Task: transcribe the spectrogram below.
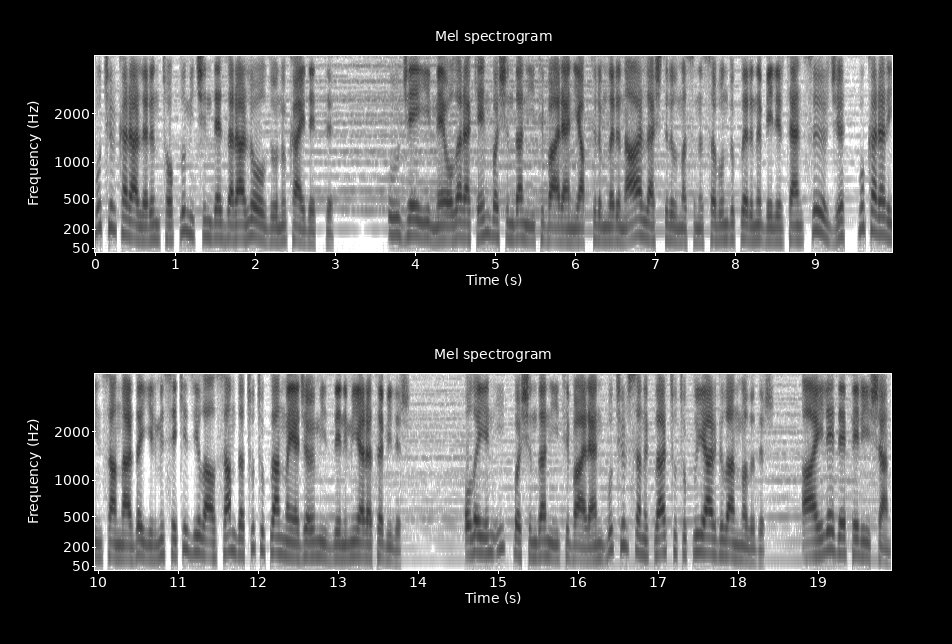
bu tür kararların toplum içinde zararlı olduğunu kaydetti. UCİM olarak en başından itibaren yaptırımların ağırlaştırılmasını savunduklarını belirten Sığırcı, bu karar insanlarda 28 yıl alsam da tutuklanmayacağım izlenimi yaratabilir. Olayın ilk başından itibaren bu tür sanıklar tutuklu yargılanmalıdır. Aile de perişan.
